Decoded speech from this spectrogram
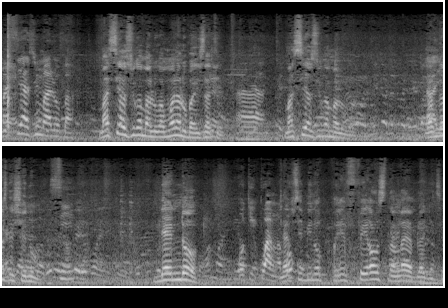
Masi azwi maloba. Masi azwi nga maloba, mwana loba eza te. Ah. Masi azwi nga maloba. L'ambiance de chez nous. Si. Dendo. okikwanga nayebisi bino préférence na ngai ya blage te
